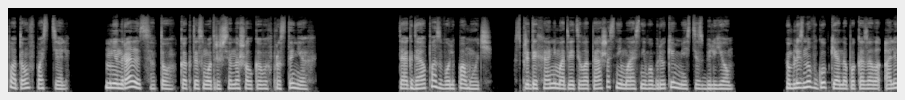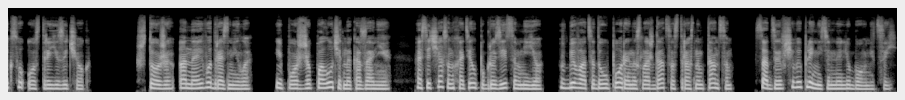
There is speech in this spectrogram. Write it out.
потом в постель. Мне нравится то, как ты смотришься на шелковых простынях». «Тогда позволь помочь». С придыханием ответила Таша, снимая с него брюки вместе с бельем. Облизнув губки, она показала Алексу острый язычок. Что же, она его дразнила. И позже получит наказание. А сейчас он хотел погрузиться в нее, вбиваться до упора и наслаждаться страстным танцем с отзывчивой пленительной любовницей.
